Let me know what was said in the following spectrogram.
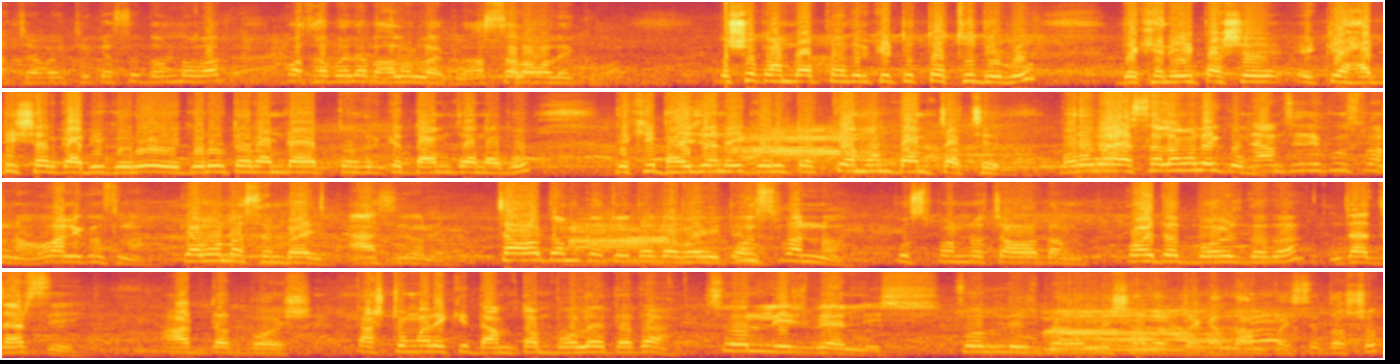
আচ্ছা ভাই ঠিক আছে ধন্যবাদ। কথা বলে ভালো লাগল। আসসালামু আলাইকুম। দর্শক আমরা আপনাদেরকে একটু তথ্য দিব। দেখেন এই পাশে একটি হাড্ডিসার গাবি গরু। এই গরুটার আমরা আপনাদেরকে দাম জানাব। দেখি ভাইজান এই গরুটার কেমন দাম চাচ্ছে? বড় ভাই আসসালামু আলাইকুম। দাম চাই পুষ্পান্ন ওয়ালাইকুম আসসালাম। কেমন আছেন ভাই? আসি বলো চাওয়া দাম কত দাদা ভাই এটা? পুষ্পান্ন পুষ্পান্ন চাওয়া দাম। কয় দাঁত বয়স দাদা? যা জার্সি। আট দাঁত বয়স। কাস্টমারে কি দাম টাম বলে দাদা? চল্লিশ বিয়াল্লিশ। চল্লিশ বিয়াল্লিশ হাজার টাকা দাম পাইছে। দর্শক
